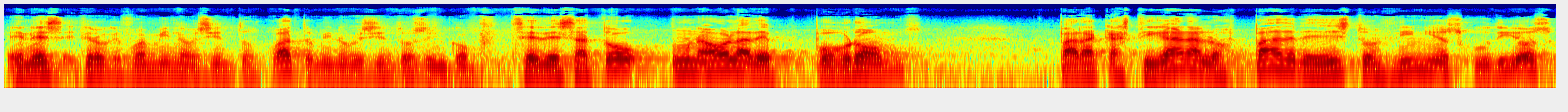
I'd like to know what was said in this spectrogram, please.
en ese, creo que fue en 1904, 1905, se desató una ola de pogroms para castigar a los padres de estos niños judíos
